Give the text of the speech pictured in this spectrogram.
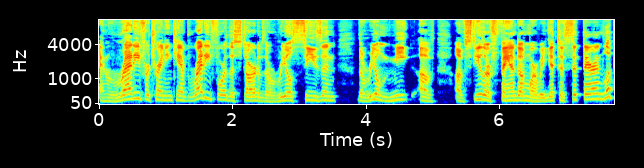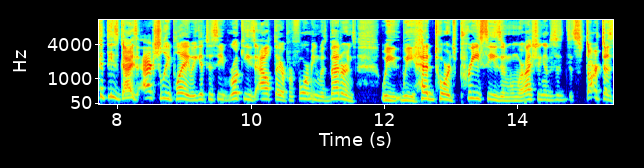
and ready for training camp, ready for the start of the real season, the real meat of of Steeler fandom, where we get to sit there and look at these guys actually play. We get to see rookies out there performing with veterans. We we head towards preseason when we're actually going to start to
